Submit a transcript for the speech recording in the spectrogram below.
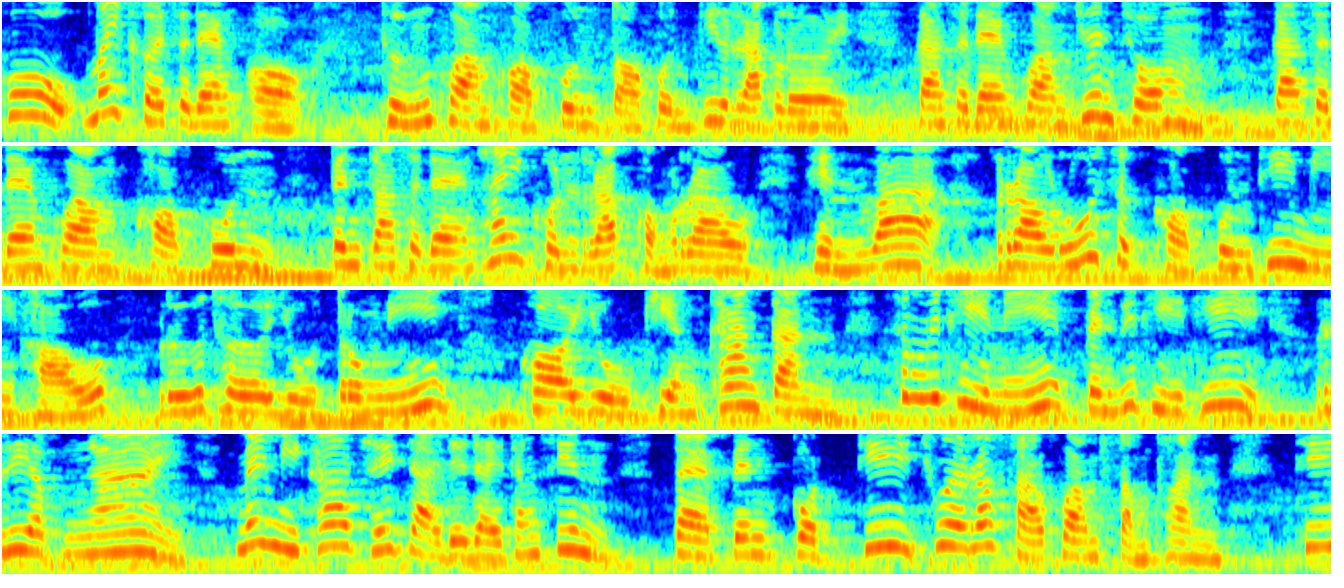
คู่ไม่เคยแสดงออก ถึงความขอบคุณต่อคนที่รักเลย การแสดงความชื่นชม การแสดงความขอบคุณ เป็นการแสดงให้คนรักของเรา เห็นว่าเรารู้สึกขอบคุณที่มีเขา หรือเธออยู่ตรงนี้ คอยอยู่เคียงข้างกัน ซึ่งวิธีนี้เป็นวิธีที่เรียบง่าย ไม่มีค่าใช้จ่ายใด ๆ ทั้งสิ้น แต่เป็นกฎที่ช่วยรักษาความสัมพันธ์ที่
